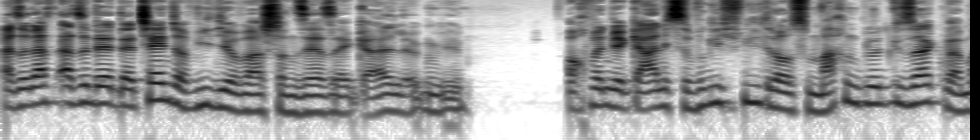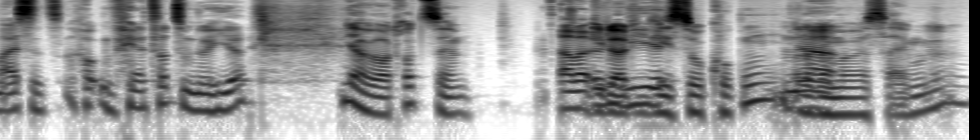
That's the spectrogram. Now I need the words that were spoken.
Also, das, also der, der Change of Video war schon sehr, sehr geil irgendwie. Auch wenn wir gar nicht so wirklich viel draus machen, blöd gesagt, weil meistens hocken wir ja trotzdem nur hier. Ja, aber trotzdem. Aber die Leute, die es so gucken, oder Ja. wenn man was sagen will.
